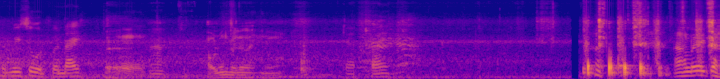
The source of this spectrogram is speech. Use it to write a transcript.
มันมีสูตรเพิ่นได้เอออะเอาลงไปเลยพี่น้องจัดไป เอาเลยจ้ะ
